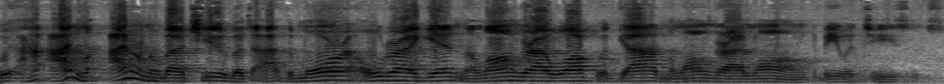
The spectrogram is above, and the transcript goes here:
I, I, I, don't know about you, but the, the more older I get and the longer I walk with God, and the longer I long to be with Jesus.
